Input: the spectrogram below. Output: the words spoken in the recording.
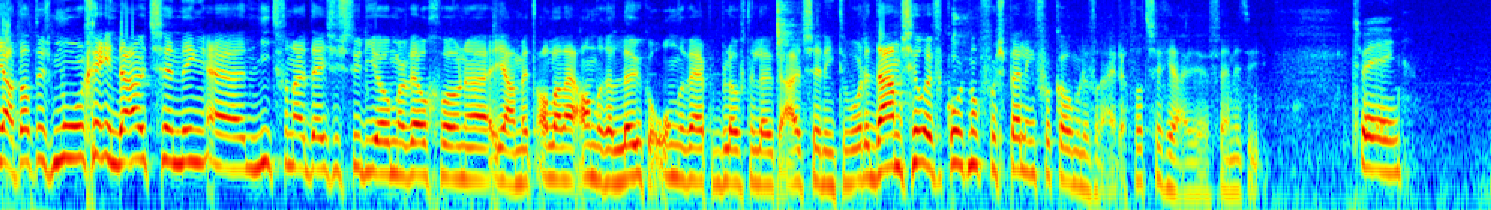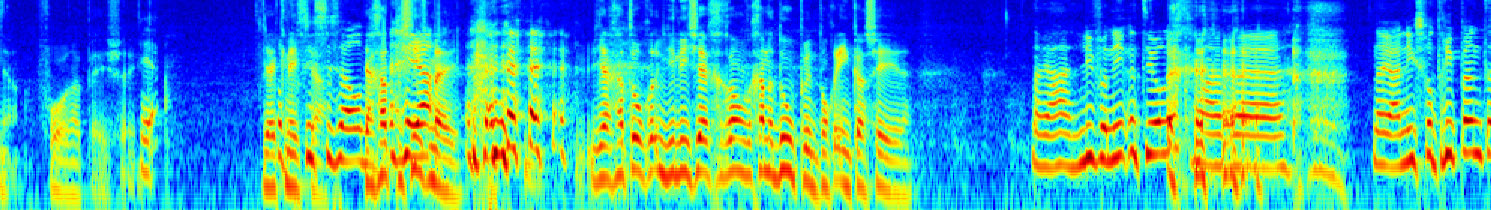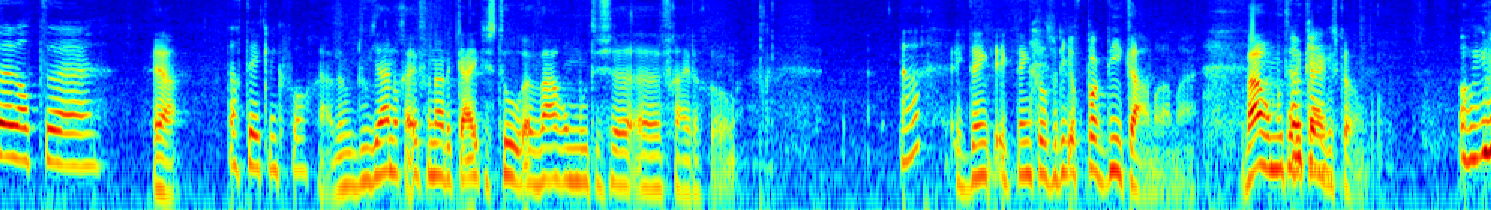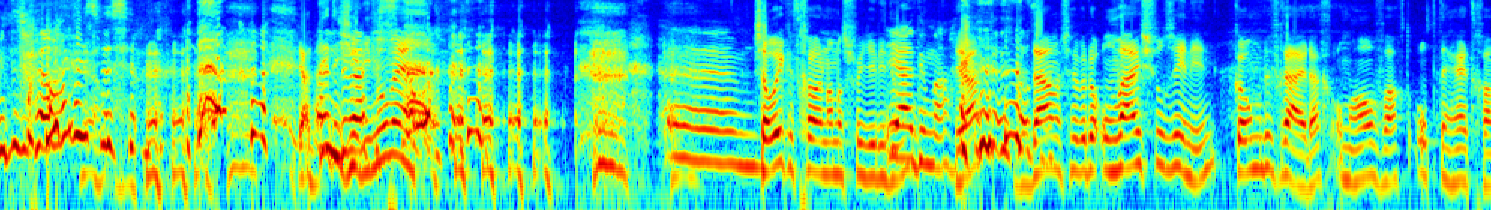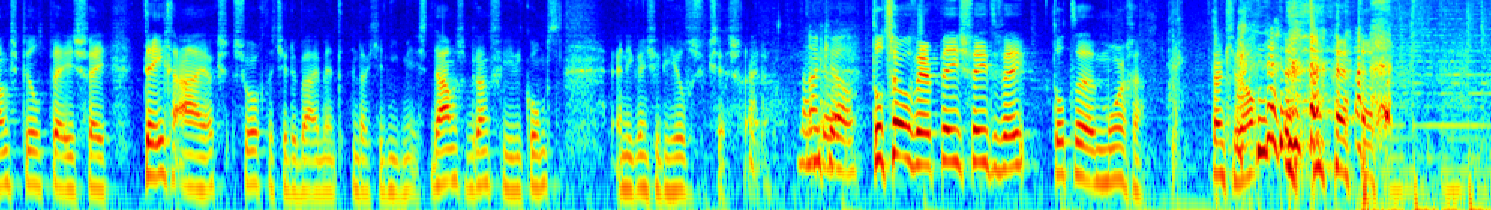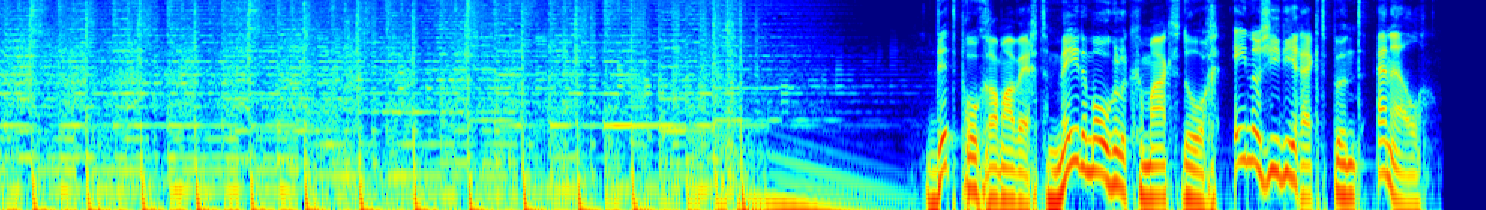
Ja, dat is morgen in de uitzending. Eh, niet vanuit deze studio, maar wel gewoon eh, ja, met allerlei andere leuke onderwerpen. Belooft een leuke uitzending te worden. Dames, heel even kort nog voorspelling voor komende vrijdag. Wat zeg jij, eh, Vanity? 2-1. Ja, voor PSV. Ja. Jij knikt ja. dezelfde. Jij gaat precies Ja. mee. Jij gaat toch, jullie zeggen gewoon, we gaan het doelpunt nog incasseren. Nou ja, liever niet natuurlijk. Maar nou ja, in ieder geval drie punten, dat, Ja. Daar teken ik voor. Nou, dan doe jij nog even naar de kijkers toe. Eh, waarom moeten ze eh, vrijdag komen? Daar? Ik denk, ik denk dat we die, of pak die camera maar. Waarom moeten de kijkers komen? Oh, we moeten het wel even dus, Ja, dit is jullie moment. Zal ik het gewoon anders voor jullie doen? Ja, doe maar. Ja, de dames hebben er onwijs veel zin in. Komende vrijdag om half acht op de hertgang speelt PSV tegen Ajax. Zorg dat je erbij bent en dat je het niet mist. Dames, bedankt voor jullie komst. En ik wens jullie heel veel succes vrijdag. Dankjewel. Tot zover PSV TV. Tot eh, morgen. Dankjewel. Dit programma werd mede mogelijk gemaakt door energiedirect.nl.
